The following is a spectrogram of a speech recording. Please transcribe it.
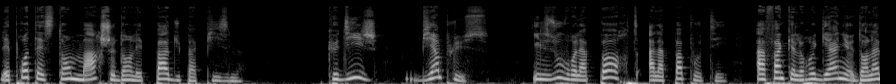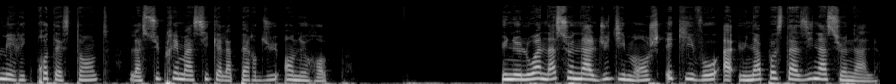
les protestants marchent dans les pas du papisme. Que dis-je? Bien plus. Ils ouvrent la porte à la papauté, afin qu'elle regagne dans l'Amérique protestante la suprématie qu'elle a perdue en Europe. Une loi nationale du dimanche équivaut à une apostasie nationale.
